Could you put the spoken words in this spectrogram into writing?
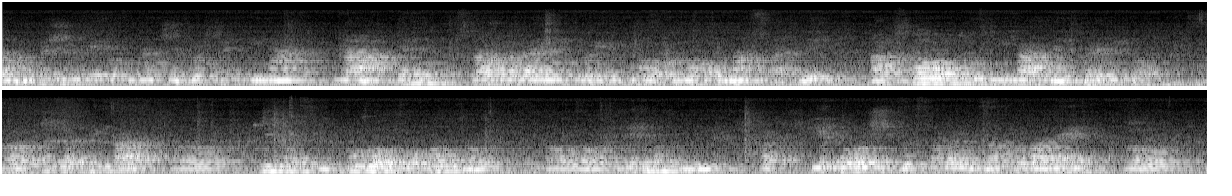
tam udržujú tieto finančné prostriedky na, na ten stav havarijný, ktorý by mohol nastať. A z toho tu vzniká ten prebytok. Čo sa týka činnosti klubov dôchodcov jednotlivých, tak tie položky zostávajú zachované v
